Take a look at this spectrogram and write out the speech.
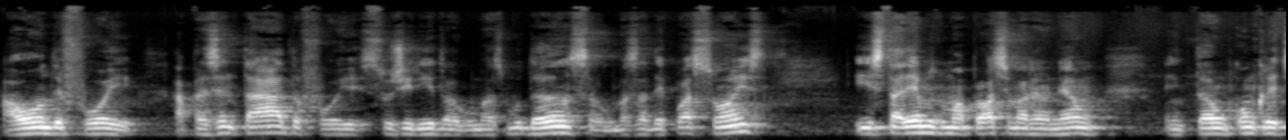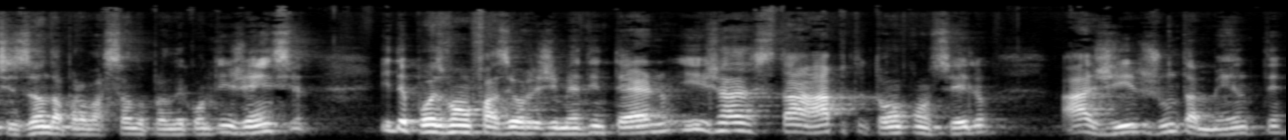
aonde foi apresentado, foi sugerido algumas mudanças, algumas adequações, e estaremos numa próxima reunião, então, concretizando a aprovação do plano de contingência, e depois vamos fazer o regimento interno e já está apto, então, o Conselho a agir juntamente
